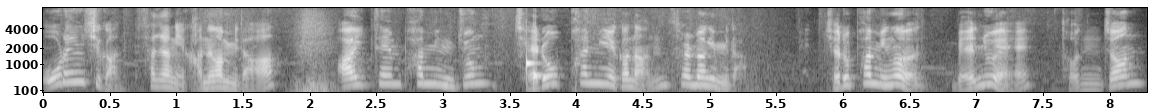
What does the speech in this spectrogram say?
오랜 시간 사냥이 가능합니다. 아이템 farming 중 재료 farming에 관한 설명입니다. 재료 farming은 메뉴에 던전,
